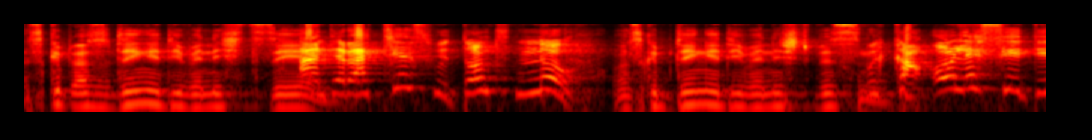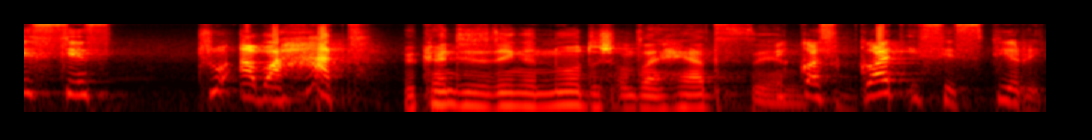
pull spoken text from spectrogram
Es gibt also Dinge, die wir nicht sehen. and there are things we don't know. Und es gibt Dinge, die wir nicht We wissen. can only see these things through our heart Wir können diese Dinge nur durch unser Herz sehen, because God is a spirit.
